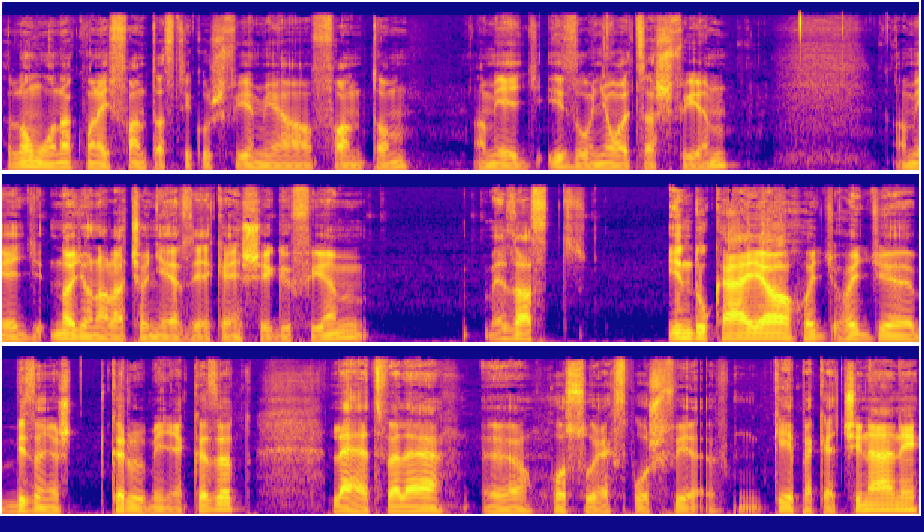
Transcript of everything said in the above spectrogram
A Lomónak van egy fantasztikus filmje, a Phantom, ami egy ISO 8-as film, ami egy nagyon alacsony érzékenységű film. Ez azt indukálja, hogy, hogy bizonyos körülmények között lehet vele ö, hosszú expós képeket csinálni,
